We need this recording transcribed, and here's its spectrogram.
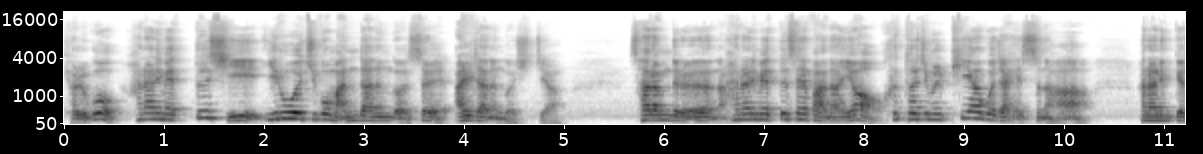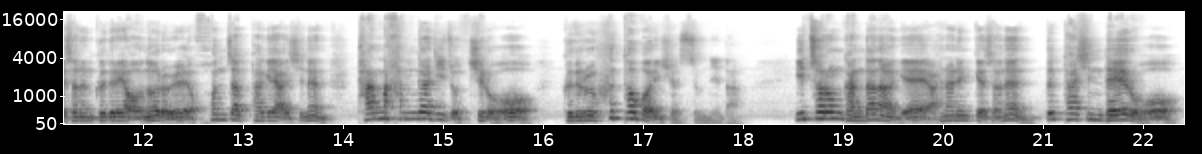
결국 하나님의 뜻이 이루어지고 만다는 것을 알자는 것이죠. 사람들은 하나님의 뜻에 반하여 흩어짐을 피하고자 했으나 하나님께서는 그들의 언어를 혼잡하게 하시는 단 한 가지 조치로 그들을 흩어버리셨습니다. 이처럼 간단하게 하나님께서는 뜻하신 대로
